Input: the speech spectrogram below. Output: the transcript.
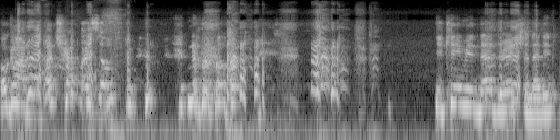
Oh god, I trapped myself. no. He came in that direction, I didn't.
